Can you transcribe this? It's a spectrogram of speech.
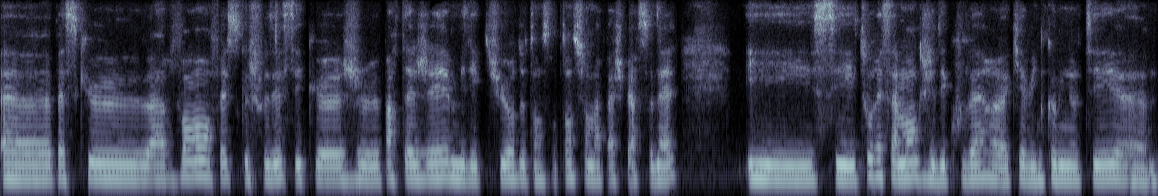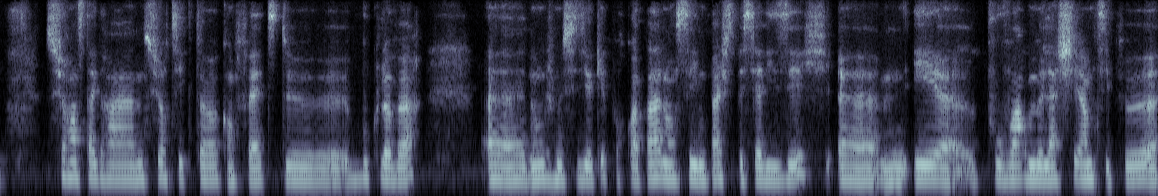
parce que avant, en fait, ce que je faisais, c'est que je partageais mes lectures de temps en temps sur ma page personnelle. Et c'est tout récemment que j'ai découvert euh, qu'il y avait une communauté euh, sur Instagram, sur TikTok, en fait, de book lovers. Euh, donc, je me suis dit, OK, pourquoi pas lancer une page spécialisée et pouvoir me lâcher un petit peu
